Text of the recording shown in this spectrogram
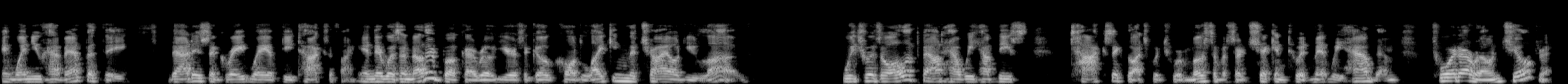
And when you have empathy that is a great way of detoxifying. And there was another book i wrote years ago called liking the child you love which was all about how we have these toxic thoughts, which we're most of us are chicken to admit we have them, toward our own children.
